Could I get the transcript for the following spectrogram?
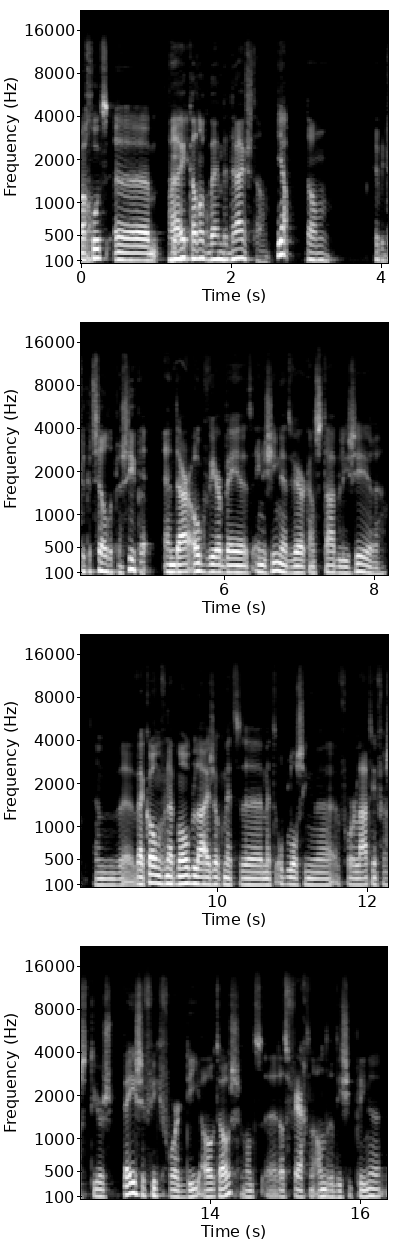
Maar goed. Maar hij kan ook bij een bedrijf staan. Ja. Dan heb je natuurlijk hetzelfde principe. En daar ook weer ben je het energienetwerk aan stabiliseren. En wij komen vanuit Mobilize ook met, uh, met oplossingen voor laadinfrastructuur specifiek voor die auto's. Want uh, dat vergt een andere discipline.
